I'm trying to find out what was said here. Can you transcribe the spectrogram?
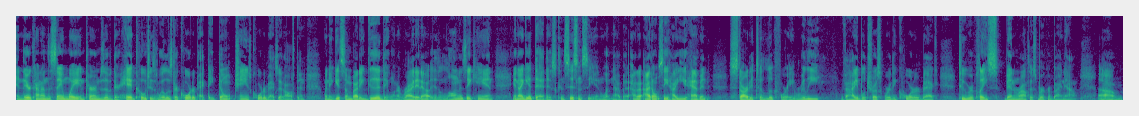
and they're kind of in the same way in terms of their head coach as well as their quarterback. They don't change quarterbacks that often. When they get somebody good, they want to ride it out as long as they can. And I get that. There's consistency and whatnot. But I, I don't see how you haven't started to look for a really valuable, trustworthy quarterback to replace Ben Roethlisberger by now. Um,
